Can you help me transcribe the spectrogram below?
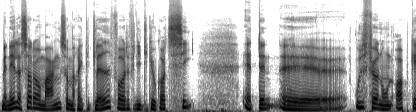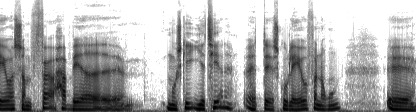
Men ellers så er der jo mange, som er rigtig glade for det, fordi de kan jo godt se, at den øh, udfører nogle opgaver, som før har været øh, måske irriterende at øh, skulle lave for nogen. Øh,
